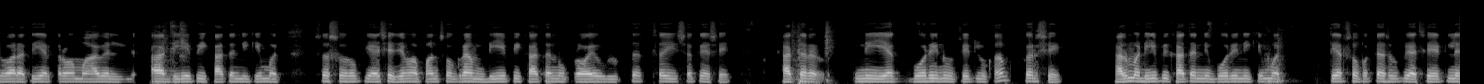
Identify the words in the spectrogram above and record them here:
દ્વારા તૈયાર કરવામાં આવેલ આ ડીએપી ખાતરની કિંમત છસો રૂપિયા છે, જેમાં પાંચસો ગ્રામ ડીએપી ખાતરનું પ્રવાહી ઉપલબ્ધ થઈ શકે છે. ખાતરની એક બોરીનું જેટલું કામ કરશે. હાલમાં ડીએપી ખાતરની બોરીની કિંમત તેરસો પચાસ રૂપિયા છે, એટલે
